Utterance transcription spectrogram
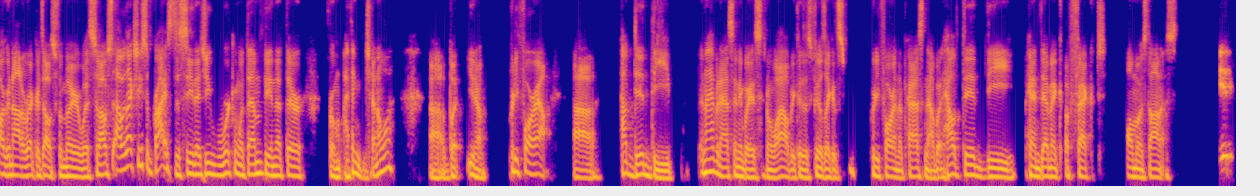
Argonauta Records I was familiar with. So I was I was actually surprised to see that you were working with them, being that they're from I think Genoa, uh, but you know pretty far out. Uh, how did the and I haven't asked anybody this in a while because it feels like it's pretty far in the past now. But how did the pandemic affect almost honest. It,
